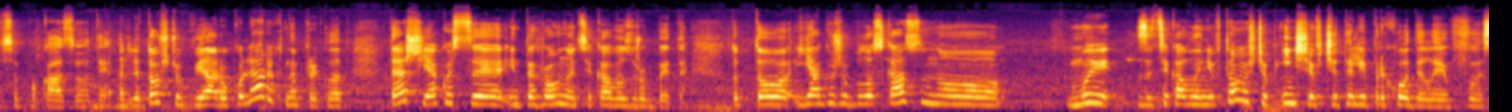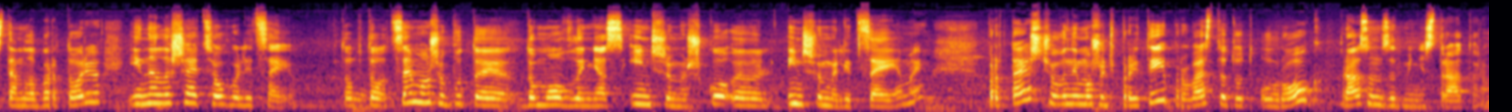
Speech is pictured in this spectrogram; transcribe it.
все показувати, а для того, щоб в VR-окулярах, наприклад, теж якось це інтегровано цікаво зробити. Тобто, як вже було сказано. Ми зацікавлені в тому, щоб інші вчителі приходили в stem лабораторію і не лише цього ліцею. Тобто, це може бути домовлення з іншими шко... е, іншими ліцеями про те, що вони можуть прийти і провести тут урок разом з адміністратором.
